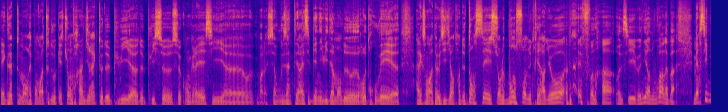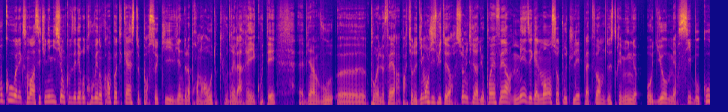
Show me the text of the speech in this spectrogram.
Exactement, on répondra à toutes vos questions. On fera un direct depuis, euh, depuis ce, congrès. Si, euh, voilà, ça vous intéresse, et bien évidemment de retrouver euh, Talositi en train de danser sur le bon son Nutri Radio, il faudra aussi venir nous voir là-bas. Merci beaucoup Alexandra. C'est une émission que vous allez retrouver donc en podcast pour ceux qui viennent de la prendre en route ou qui voudraient la réécouter. Eh bien, vous euh, pourrez le faire à partir de dimanche 18h sur nutriradio.fr, mais également sur toutes les plateformes de streaming audio. Merci beaucoup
